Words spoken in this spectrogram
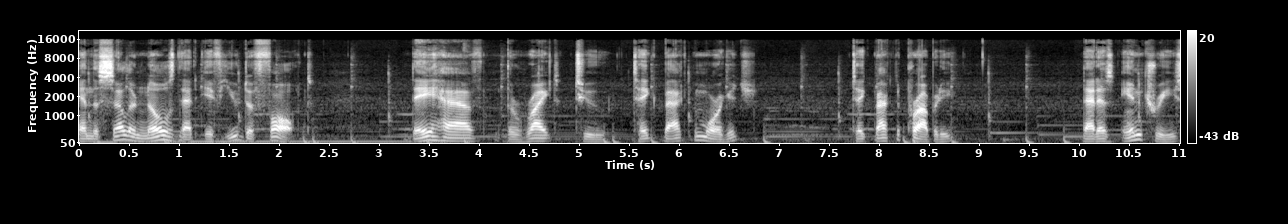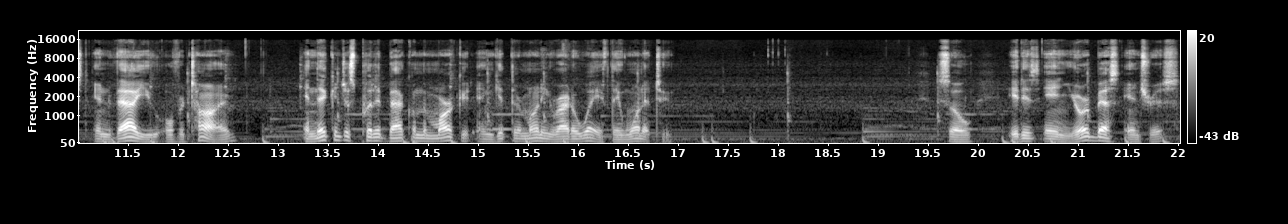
and the seller knows that if you default, they have the right to take back the mortgage, take back the property that has increased in value over time, and they can just put it back on the market and get their money right away if they wanted to. So it is in your best interest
